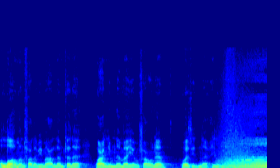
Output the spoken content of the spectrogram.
اللهم انفعنا بما علمتنا وعلمنا ما ينفعنا وزدنا علما.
